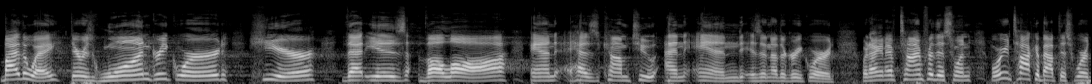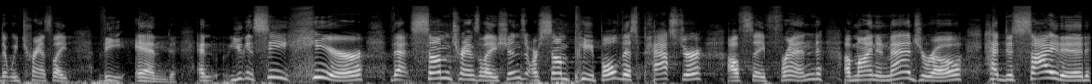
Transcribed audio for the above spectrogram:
by the way, there is one Greek word here that is the law and has come to an end, is another Greek word. We're not going to have time for this one, but we're going to talk about this word that we translate the end. And you can see here that some translations or some people, this pastor, I'll say friend of mine in Majuro, had decided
